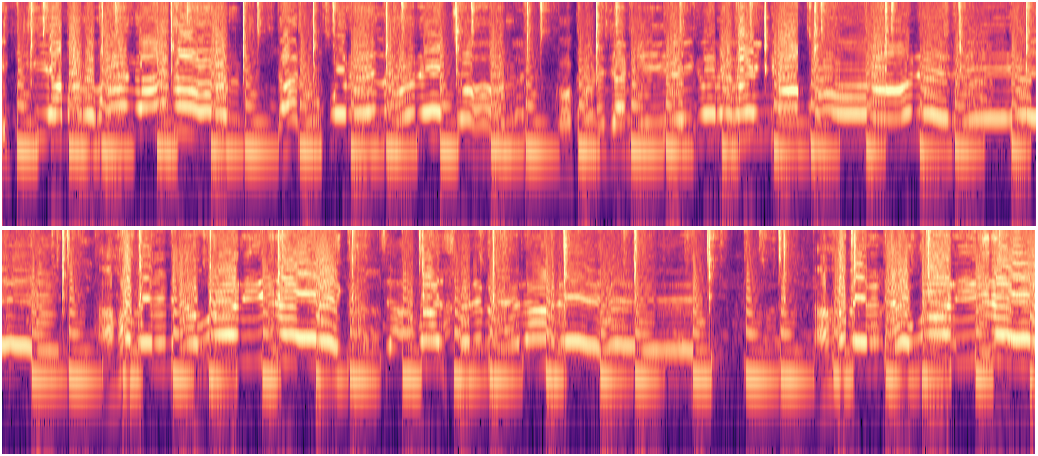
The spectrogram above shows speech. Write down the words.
একই আমার ভাঙা ঘর তার উপরে লড়ে চর। কখন জানি এই ঘর ভাঙা পড়ে রে। আহাবের নেওয়ারি রে, কাঁচা বাসের মেরা রে। আহমের নেওয়ারি রে।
